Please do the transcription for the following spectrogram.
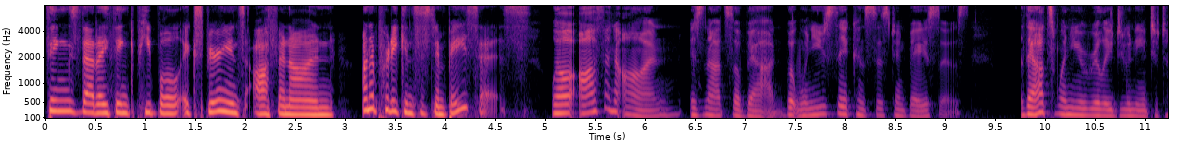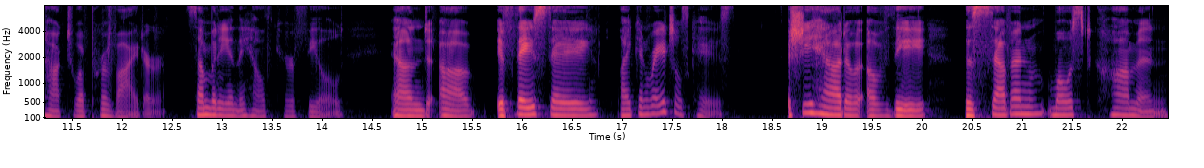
things that I think people experience off and on on a pretty consistent basis. Well, off and on is not so bad, but when you say consistent basis, that's when you really do need to talk to a provider, somebody in the healthcare field. And uh, if they say, like in Rachel's case, she had a, of the the seven most common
